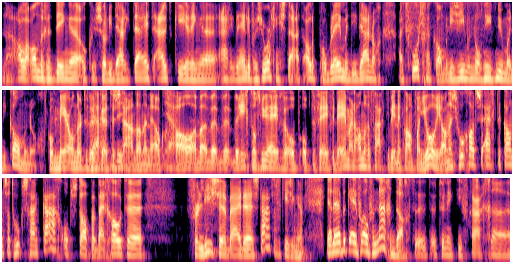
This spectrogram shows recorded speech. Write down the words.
nou, alle andere dingen, ook solidariteit, uitkeringen, eigenlijk de hele verzorgingsstaat, alle problemen die daar nog uit voort gaan komen, die zien we nog niet nu, maar die komen nog. Komt meer onder druk ja, te dus, staan dan in elk ja. geval. We, we, we, richten ons nu even op, op de VVD, maar een andere vraag die binnenkwam van Jorian is hoe groot is eigenlijk de kans dat Hoekstra en Kaag opstappen bij grote verliezen bij de statenverkiezingen? Ja, daar heb ik even over nagedacht uh, toen ik die vraag uh,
